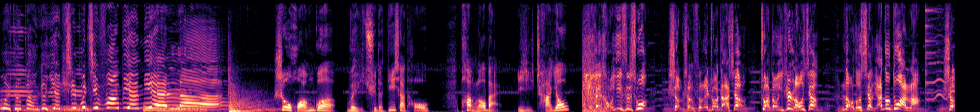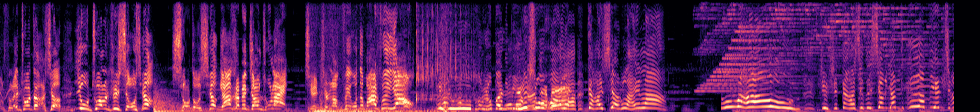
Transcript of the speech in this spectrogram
我都半个月吃不起方便面了。瘦黄瓜委屈的低下头，胖老板一叉腰，你还好意思说？上上次来抓大象，抓到一只老象，闹到象牙都断了。上次来抓大象，又抓了只小象，小到象牙还没长出来，简直浪费我的麻醉药。哎呦，胖老板，你别说话呀！大象来啦！哇哦，这只大象的象牙特别长。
